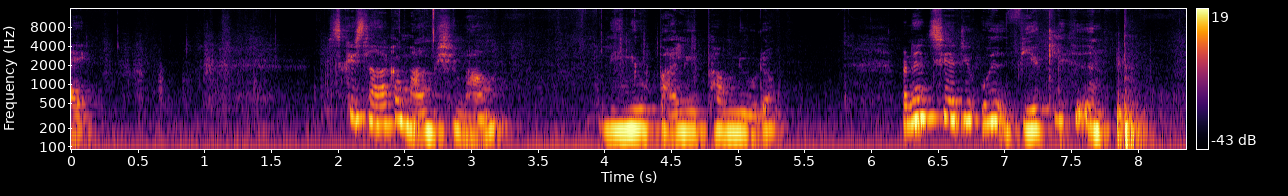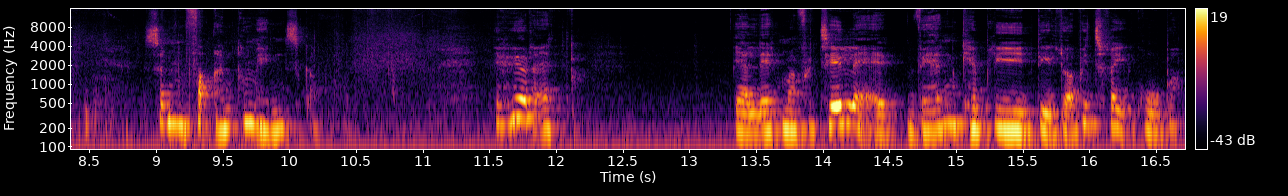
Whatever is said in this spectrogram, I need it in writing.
Hej. Vi skal snakke om arrangement. Lige nu bare lige et par minutter. Hvordan ser det ud i virkeligheden? Sådan for andre mennesker. Jeg hørte, at jeg har ladt mig fortælle, at verden kan blive delt op i tre grupper.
